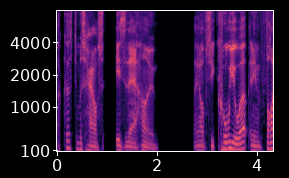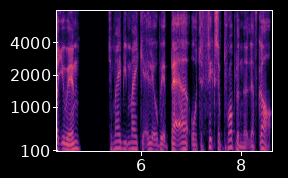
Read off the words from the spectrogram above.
A customer's house is their home. They obviously call you up and invite you in to maybe make it a little bit better or to fix a problem that they've got.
